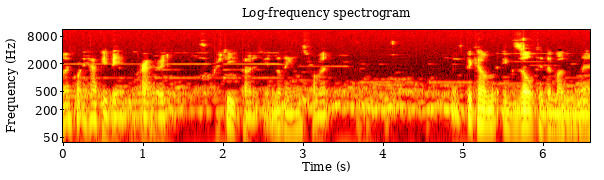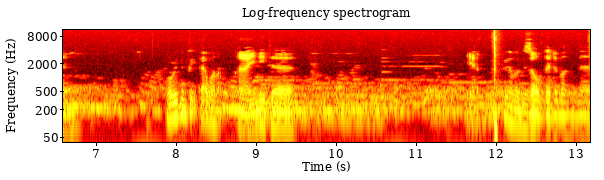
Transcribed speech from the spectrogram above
I'm quite happy being proud. It's a prestige bonus, get nothing else from it. Let's become exalted among men. Well, we can pick that one up. Ah, you need to... Yeah, let's become exalted among men.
